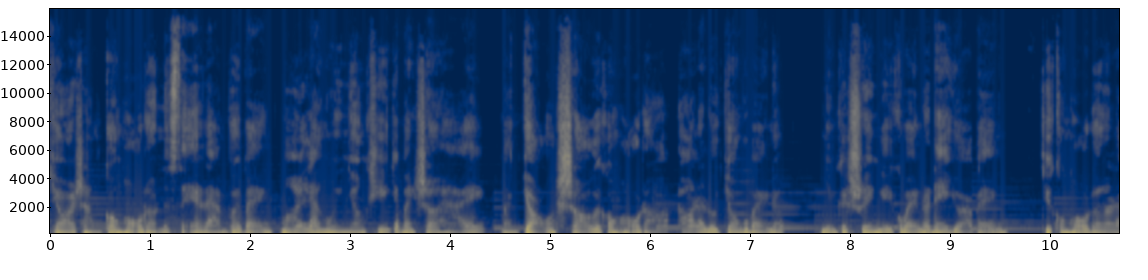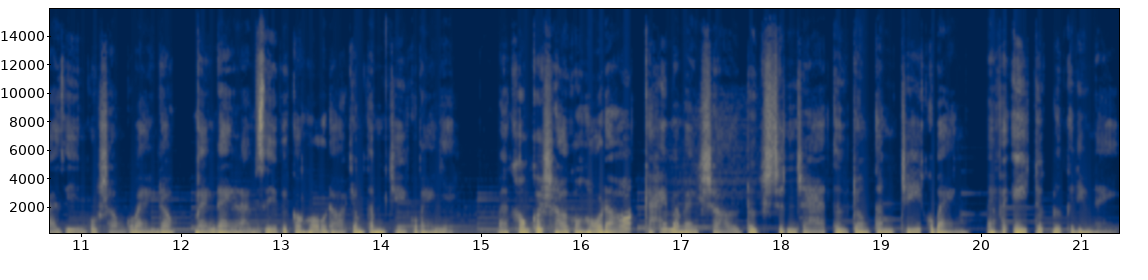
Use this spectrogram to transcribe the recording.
cho rằng con hổ đó nó sẽ làm với bạn mới là nguyên nhân khiến cho bạn sợ hãi. Bạn chọn sợ cái con hổ đó đó là lựa chọn của bạn đó. Những cái suy nghĩ của bạn nó đe dọa bạn chứ con hổ đó nó là gì trong cuộc sống của bạn đâu? Bạn đang làm gì với con hổ đó trong tâm trí của bạn vậy? Bạn không có sợ con hổ đó. Cái mà bạn sợ được sinh ra từ trong tâm trí của bạn bạn phải ý thức được cái điều này.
